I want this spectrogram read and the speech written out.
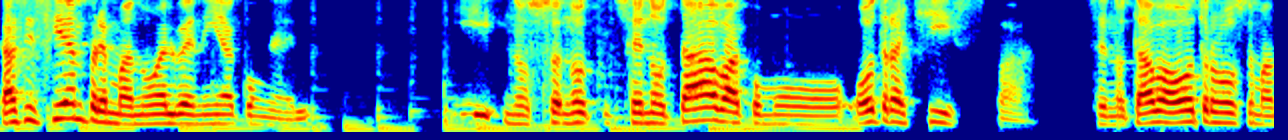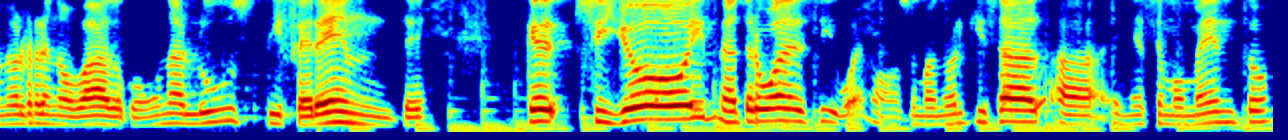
casi siempre Manuel venía con él y se notaba como otra chispa, se notaba otro José Manuel renovado, con una luz diferente, que si yo hoy me atrevo a decir, bueno, José Manuel quizás ah, en ese momento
